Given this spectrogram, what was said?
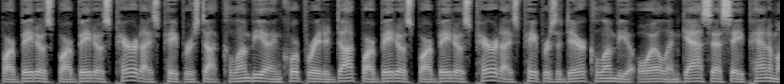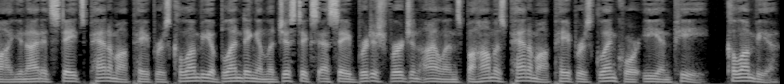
Barbados Barbados Paradise Papers. Colombia Incorporated. Barbados Barbados Paradise Papers Adair Colombia Oil and Gas SA Panama United States Panama Papers Colombia Blending and Logistics SA British Virgin Islands Bahamas Panama Papers Glencore E&P, Colombia,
